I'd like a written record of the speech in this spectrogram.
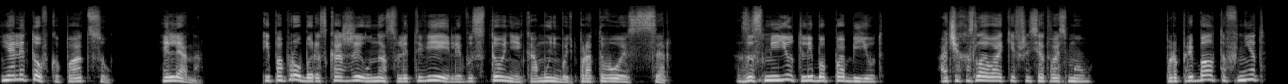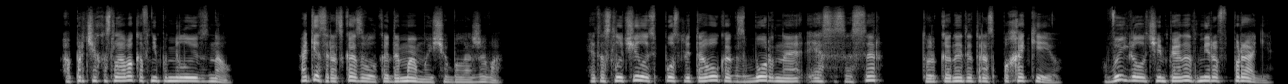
«Я литовка по отцу». Эляна, и попробуй расскажи у нас в Литве или в Эстонии кому-нибудь про твой СССР. Засмеют, либо побьют. А Чехословакии в 68-м? Про прибалтов нет, а про чехословаков Непомилуев знал. Отец рассказывал, когда мама еще была жива. Это случилось после того, как сборная СССР, только на этот раз по хоккею, выиграла чемпионат мира в Праге.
